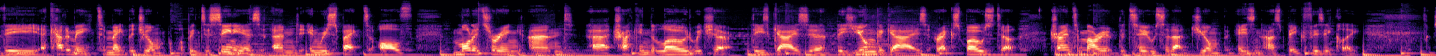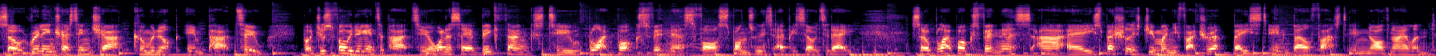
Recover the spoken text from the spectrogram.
the academy to make the jump up into seniors, and in respect of monitoring and uh, tracking the load, which are, these guys, are, these younger guys, are exposed to, trying to marry up the two so that jump isn't as big physically. So, really interesting chat coming up in part two. But just before we dig into part two, I want to say a big thanks to Black Box Fitness for sponsoring this episode today. So, Black Box Fitness are a specialist gym manufacturer based in Belfast in Northern Ireland.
